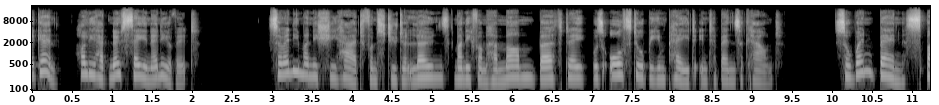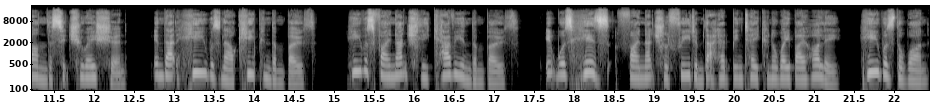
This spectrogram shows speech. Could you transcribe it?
Again, Holly had no say in any of it. So any money she had from student loans, money from her mum, birthday, was all still being paid into Ben's account. So when Ben spun the situation in that he was now keeping them both, he was financially carrying them both. It was his financial freedom that had been taken away by Holly. He was the one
